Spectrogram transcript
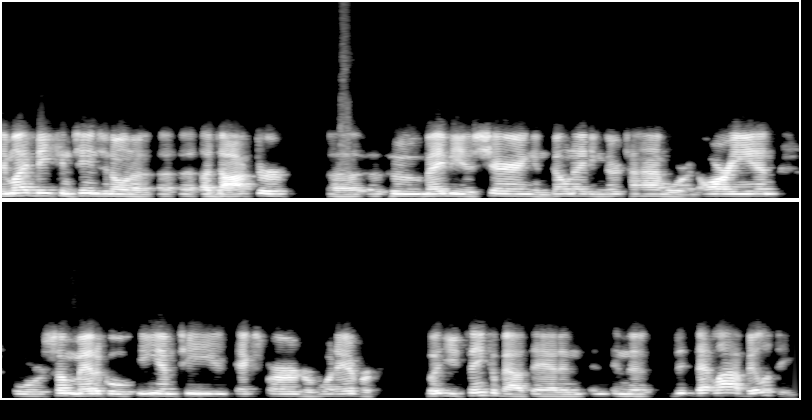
They might be contingent on a, a, a doctor uh, who maybe is sharing and donating their time, or an RN or some medical EMT expert or whatever. But you think about that and, and, and the, that liability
